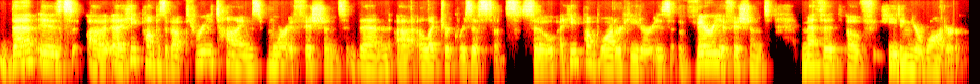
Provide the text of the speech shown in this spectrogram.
that is, uh, a heat pump is about three times more efficient than uh, electric resistance. So a heat pump water heater is a very efficient method of heating your water.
